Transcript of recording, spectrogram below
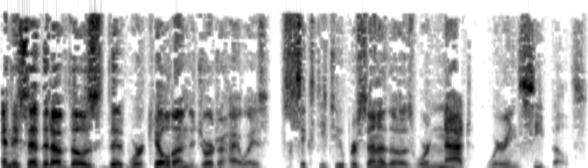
and they said that of those that were killed on the Georgia highways, sixty-two percent of those were not wearing seatbelts.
